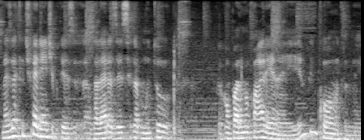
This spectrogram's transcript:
Mas é que é diferente, porque a galera às vezes fica muito. fica comparando com a arena, e não tem como também.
